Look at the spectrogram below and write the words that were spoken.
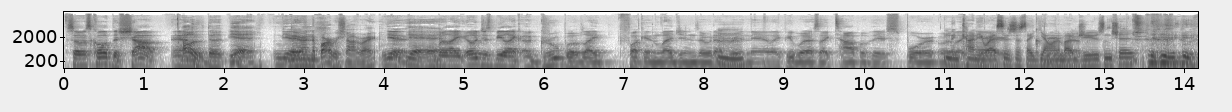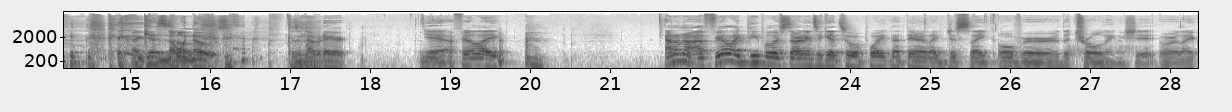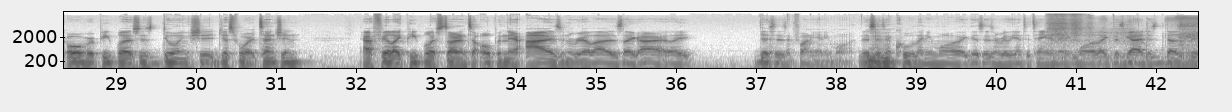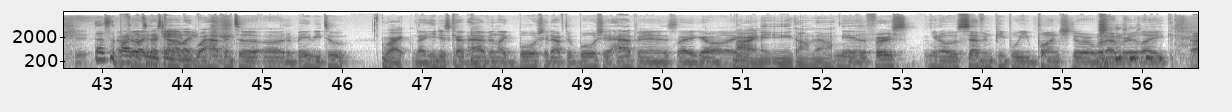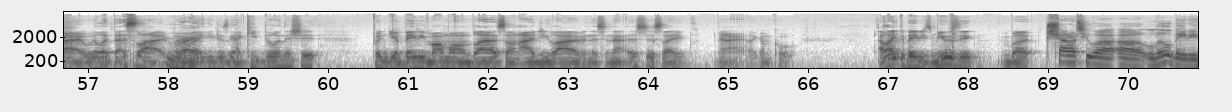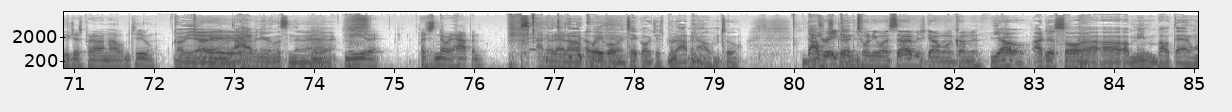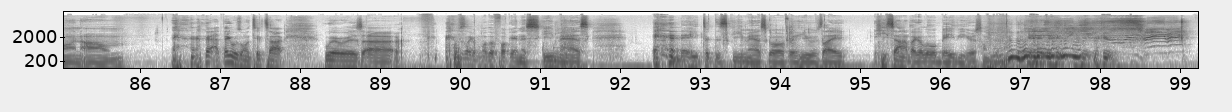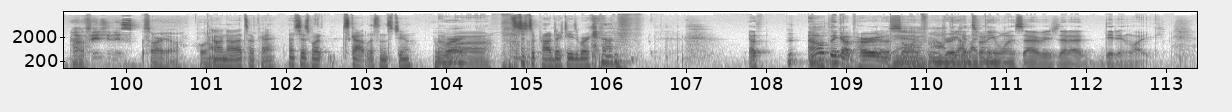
So it's called The Shop. And Oh, the yeah. Yeah. They're in the barbershop, right? Yeah, Yeah, yeah. But like, it'll just be like a group of like fucking legends or whatever in there, like people that's like top of their sport. Or, And then like, Kanye West is just like yelling about whatever. Jews and shit. I guess no so. one knows because it never aired. Yeah, I feel like I don't know. I feel like people are starting to get to a point that they're like just like over the trolling shit or like over people that's just doing shit just for attention. I feel like people are starting to open their eyes and realize like, all right, like this isn't funny anymore. This isn't cool anymore. Like this isn't really entertaining anymore. Like this guy just does this shit. That's the I part feel that's like that's kind of like what happened to uh, the baby too. Right. Like he just kept having like bullshit after bullshit happen. And it's like, yo, like, All right, Nate, you need to calm down. yeah, the first, you know, seven people you punched or whatever, like, all right, we'll let that slide. But Right. like, you just gonna keep doing this shit, putting your baby mama on blast on IG Live and this and that. It's just like, all right, like I'm cool. I like DaBaby's music, but Shout out to uh, uh, Lil Baby who just put out an album too. Oh yeah, Oh, yeah, yeah. I haven't even listened to that yet. Me either. I just know it happened. I know that uh, Quavo and Takeoff just put out an album too. That Drake was and. Twenty One Savage got one coming. Yo, I just saw a, a, a meme about that one. Um, I think it was on TikTok, where it was uh, it was like a motherfucker in a ski mask, and then he took the ski mask off, and he was like, he sounded like a little baby or something. Like. My vision is Sorry, y'all. Hold Oh no, that's okay. That's just what Scott listens to. Right. Uh, It's just a project he's working on. I, th- I don't think I've heard a song Damn, I from Drake think I and it. Twenty One Savage that I didn't like.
